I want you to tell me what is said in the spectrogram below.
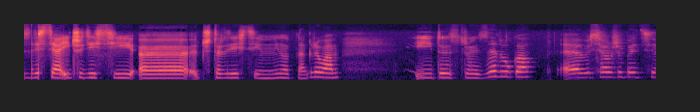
20 i 30, e, 40 minut nagrywam. I to jest trochę za długo. E, myślałam, że będzie.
